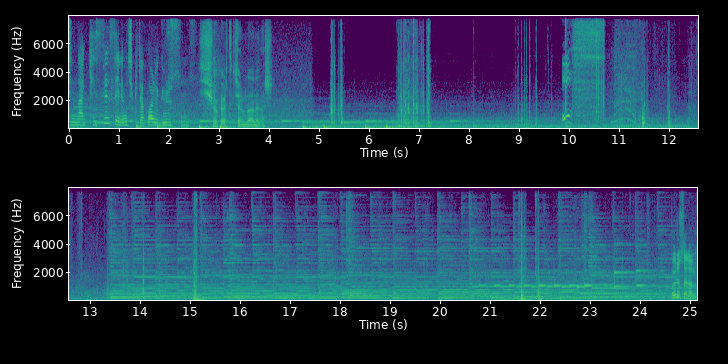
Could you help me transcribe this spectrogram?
İçinden kesin Selim çıkacak var ya görürsünüz. Yok artık canım daha neler. Of! Buyurun Sera Hanım.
